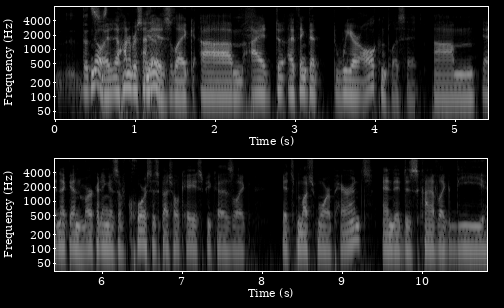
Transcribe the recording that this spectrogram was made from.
That's No, just- it 100% yeah. is. Like, um, I, d- I think that we are all complicit. Um, and again, marketing is, of course, a special case because, like, it's much more apparent and it is kind of like the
